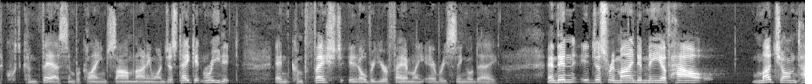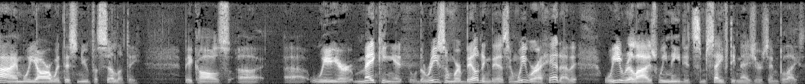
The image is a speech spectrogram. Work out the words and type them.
to confess and proclaim Psalm 91. Just take it and read it and confess it over your family every single day. And then it just reminded me of how much on time we are with this new facility because uh, uh, we are making it, the reason we're building this, and we were ahead of it, we realized we needed some safety measures in place.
